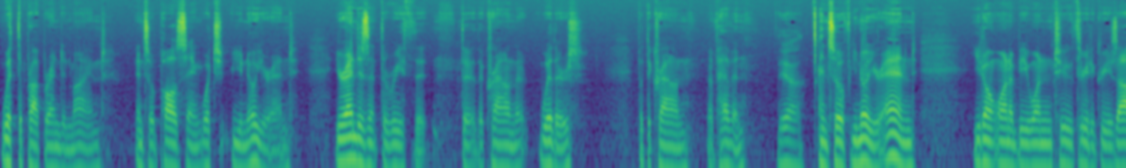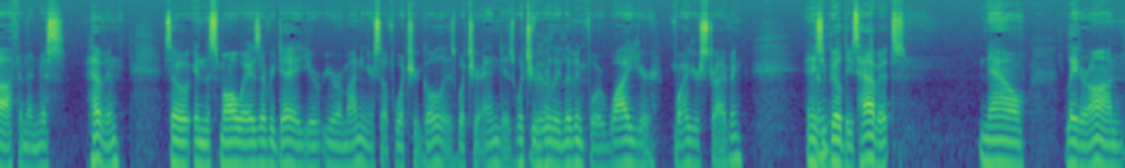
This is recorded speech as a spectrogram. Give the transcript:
with the proper end in mind. And so Paul's saying, "What you, you know your end. Your end isn't the wreath that the the crown that withers, but the crown of heaven." Yeah. And so if you know your end, you don't want to be one, two, three degrees off and then miss heaven. So in the small ways every day, you're you're reminding yourself what your goal is, what your end is, what you're Yeah. really living for, why you're why you're striving. And as you build these habits, now later on,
